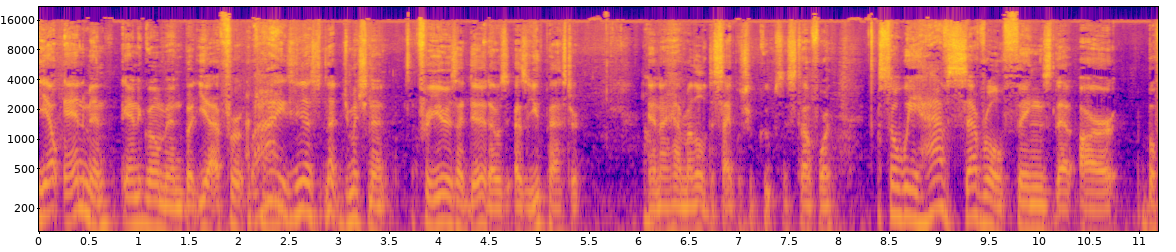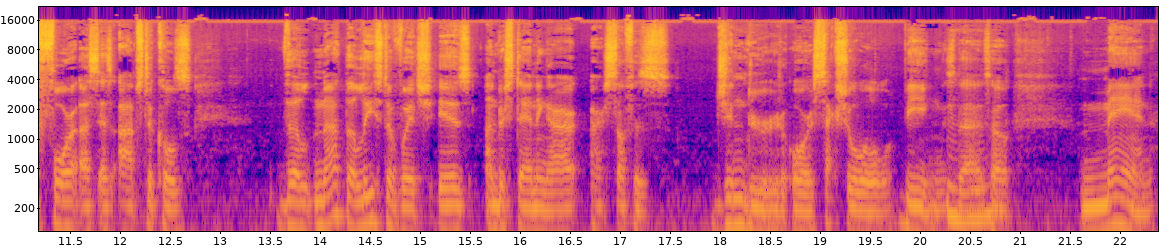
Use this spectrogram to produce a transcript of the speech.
Yeah, and men, and grown men. But yeah, for okay. I, you know, not, you mentioned that for years I did. I was as a youth pastor, oh. and I had my little discipleship groups and stuff. forth. So we have several things that are before us as obstacles The not the least of which is understanding our ourself as gendered or sexual beings. That, so, man,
